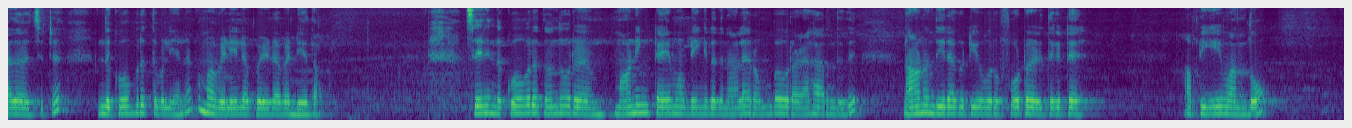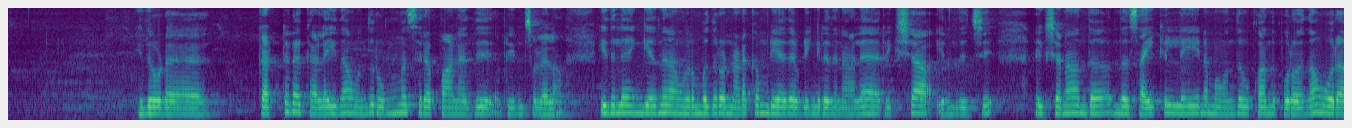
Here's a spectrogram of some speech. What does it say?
அதை வச்சுட்டு இந்த கோபுரத்து வழியெல்லாம் நம்ம வெளியில் போயிட வேண்டியதான் சரி இந்த கோபுரத்தை வந்து ஒரு மார்னிங் டைம் அப்படிங்கிறதுனால ரொம்ப ஒரு அழகாக இருந்தது. நானும் தீராக்குட்டியும் ஒரு ஃபோட்டோ எடுத்துக்கிட்டு அப்படியே வந்தோம். இதோட கட்டடக்கலை தான் வந்து ரொம்ப சிறப்பானது அப்படின்னு சொல்லலாம். இதில் இங்கேருந்து நாங்கள் ரொம்ப தூரம் நடக்க முடியாது அப்படிங்கிறதுனால ரிக்ஷா இருந்துச்சு. ரிக்ஷானா அந்த அந்த சைக்கிள்லேயே நம்ம வந்து உட்காந்து போகிறது தான். ஒரு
